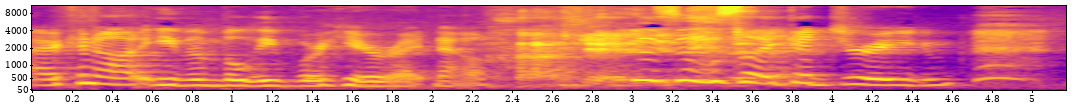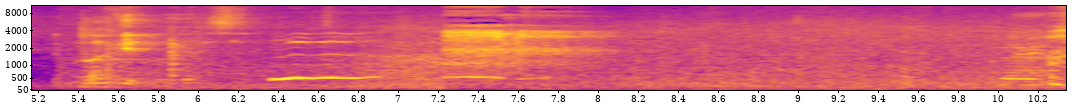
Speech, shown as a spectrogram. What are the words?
I cannot even believe we're here right now. Okay. This is like a dream. Look at this. Very.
